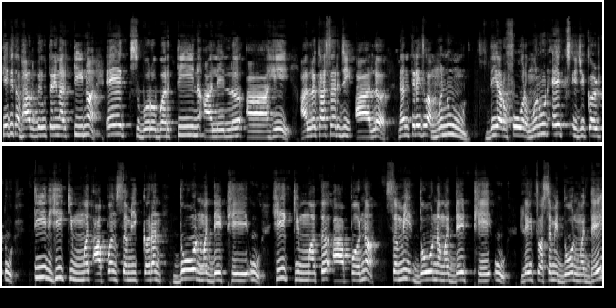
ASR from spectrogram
तेहतीस भाग उत्तर येणार तीन. एक्स बरोबर तीन आलेलं आहे. आलं का सर जी? आलं. नंतर यायचं बघा म्हणून. डिअर फोर म्हणून एक्स इजिकल टू तीन ही किंमत आपण समीकरण दोन मध्ये ठेवू. ही किंमत आपण समी दोन मध्ये ठेवू. लयचो समी दोन मध्ये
